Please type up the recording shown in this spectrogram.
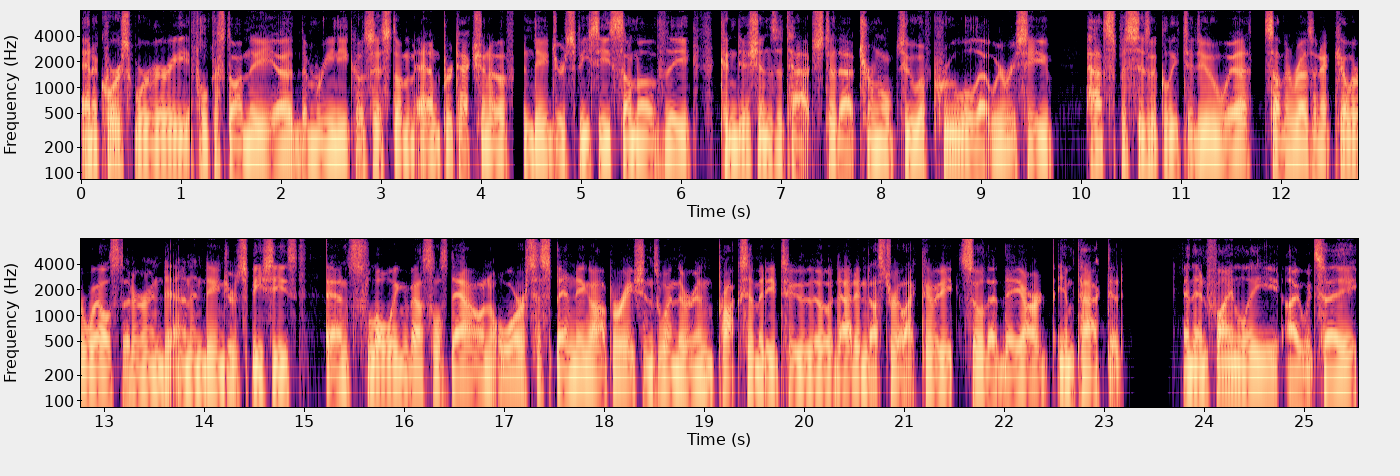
And of course, we're very focused on the uh, the marine ecosystem and protection of endangered species. Some of the conditions attached to that Terminal 2 approval that we received have specifically to do with southern resident killer whales that are an endangered species and slowing vessels down or suspending operations when they're in proximity to the, that industrial activity so that they are impacted. And then finally, I would say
